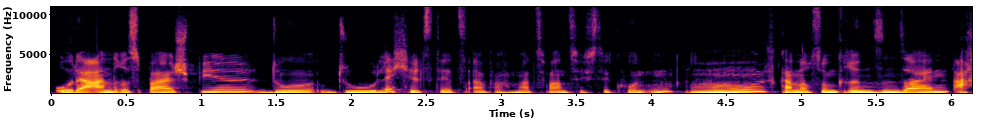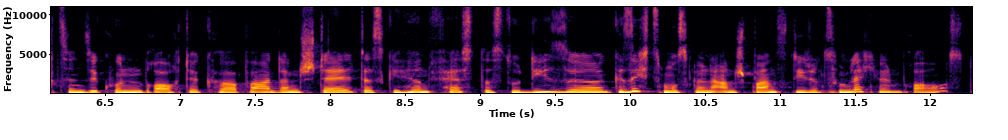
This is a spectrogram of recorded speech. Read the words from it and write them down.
Oder anderes Beispiel, du, du lächelst jetzt einfach mal 20 Sekunden. Es kann auch so ein Grinsen sein. 18 Sekunden braucht der Körper. Dann stellt das Gehirn fest, dass du diese Gesichtsmuskeln anspannst, die du zum Lächeln brauchst.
